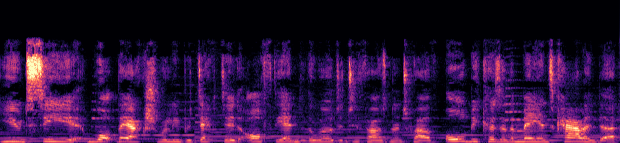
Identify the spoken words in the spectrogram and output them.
you'd see what they actually predicted of the end of the world in 2012 all because of the Mayans calendar.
